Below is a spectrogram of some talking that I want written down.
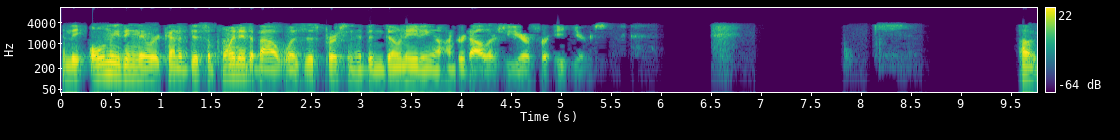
And the only thing they were kind of disappointed about was this person had been donating $100 a year for eight years. Oh,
